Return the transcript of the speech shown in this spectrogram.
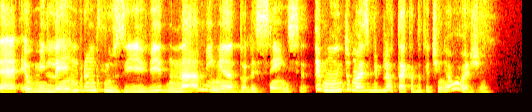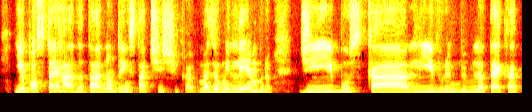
É, eu me lembro, inclusive, na minha adolescência, ter muito mais biblioteca do que tinha hoje. E eu posso estar errada, tá? Não tenho estatística, mas eu me lembro de ir buscar livro em biblioteca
